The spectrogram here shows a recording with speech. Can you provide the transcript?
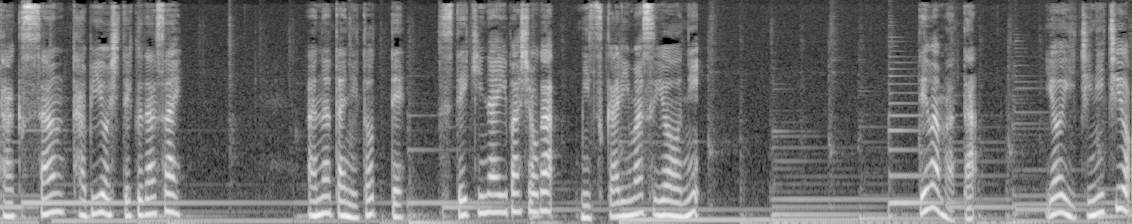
たくさん旅をしてください。あなたにとって素敵な居場所が見つかりますようにではまた良い一日を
